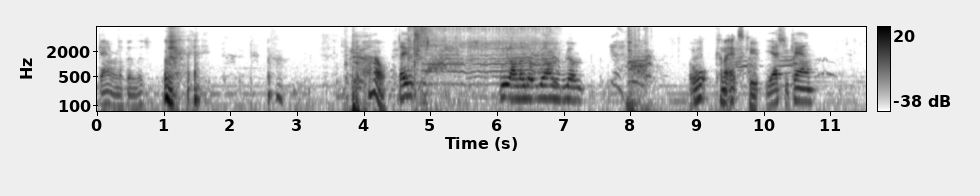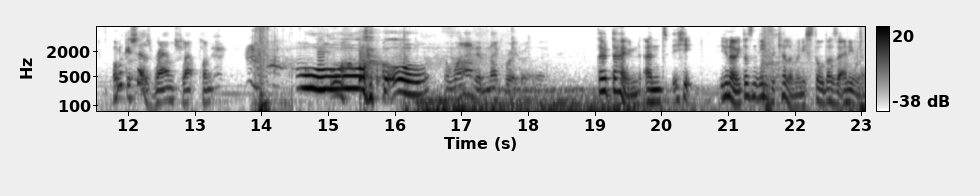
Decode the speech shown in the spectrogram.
Garen up in this. Ow. David. Oh, can I execute? Yes, you can. Oh look, it says ram, slap, punch. Oh. A one-handed neck break right there. They're down, and he, you know, he doesn't need to kill him, and he still does it anyway.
